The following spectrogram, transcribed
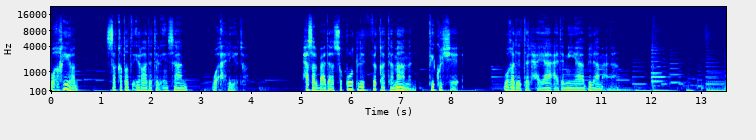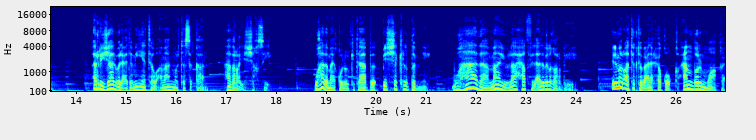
وأخيرا سقطت إرادة الإنسان وأهليته. حصل بعدها سقوط للثقة تماما في كل شيء وغدت الحياة عدمية بلا معنى. الرجال والعدمية توأمان ملتصقان. هذا رأيي الشخصي. وهذا ما يقول الكتاب بشكل ضمني وهذا ما يلاحظ في الأدب الغربي. المرأة تكتب عن الحقوق عن ظلم واقع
